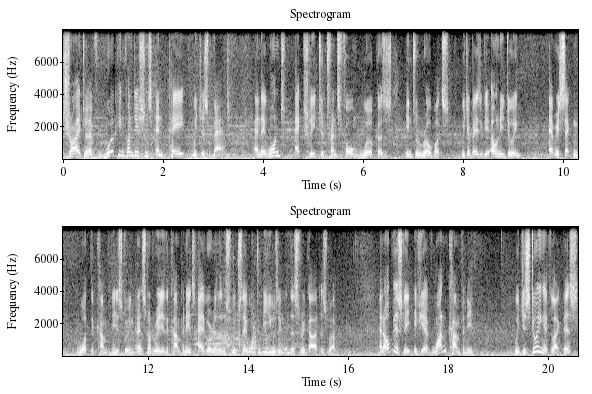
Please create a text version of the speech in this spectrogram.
try to have working conditions and pay which is bad. And they want actually to transform workers into robots, which are basically only doing every second what the company is doing. And it's not really the company, it's algorithms which they want to be using in this regard as well. And obviously, if you have one company which is doing it like this,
